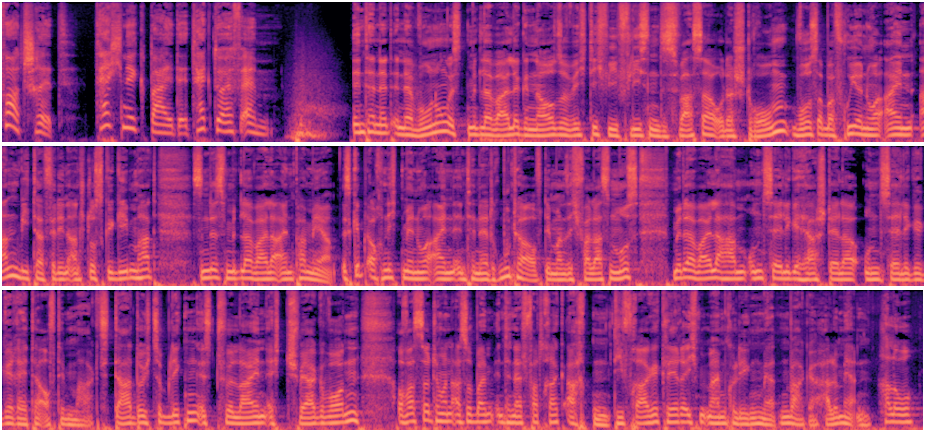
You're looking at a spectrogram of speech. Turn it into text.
Fortschritt. Technik bei Detektor FM. Internet in der Wohnung ist mittlerweile genauso wichtig wie fließendes Wasser oder Strom. Wo es aber früher nur einen Anbieter für den Anschluss gegeben hat, sind es mittlerweile ein paar mehr. Es gibt auch nicht mehr nur einen Internetrouter, auf den man sich verlassen muss. Mittlerweile haben unzählige Hersteller unzählige Geräte auf dem Markt. Da durchzublicken ist für Laien echt schwer geworden. Auf was sollte man also beim Internetvertrag achten? Die Frage kläre ich mit meinem Kollegen Merten Waage. Hallo Merten. Hallo.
